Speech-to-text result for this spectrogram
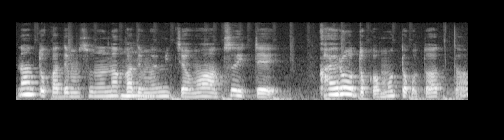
なんとかでもその中でもえみちゃんはついて帰ろうとか思ったことあった？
